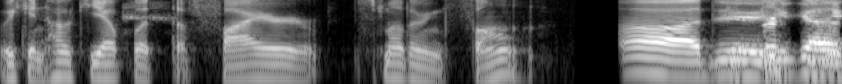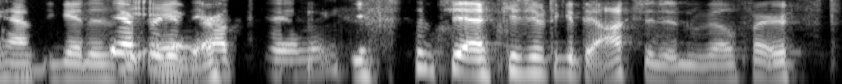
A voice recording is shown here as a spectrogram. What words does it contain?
we can hook you up with the fire smothering foam. Oh the dude, first you thing got you have to get is can't the air. the upscaling. You have to- yeah, because you have to get the oxygen bill first.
